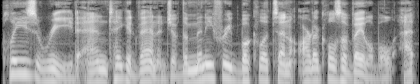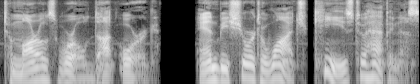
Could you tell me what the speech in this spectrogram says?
Please read and take advantage of the many free booklets and articles available at tomorrowsworld.org. And be sure to watch Keys to Happiness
